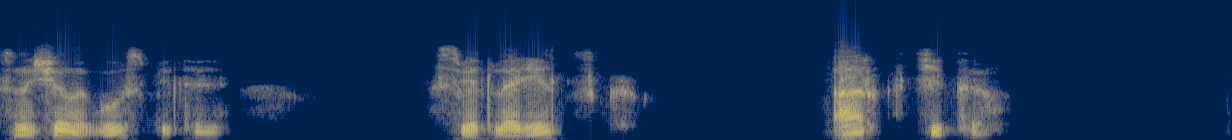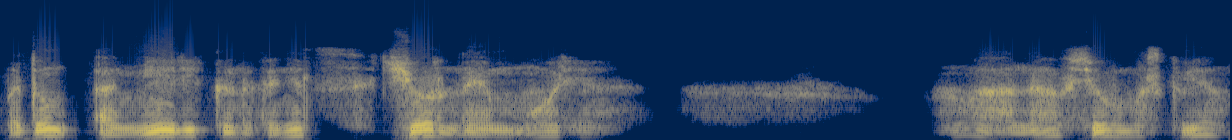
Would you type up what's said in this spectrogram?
Сначала госпиталь, Светлорецк, Арктика, потом Америка, наконец, Черное море. Ну, а она все в Москве.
